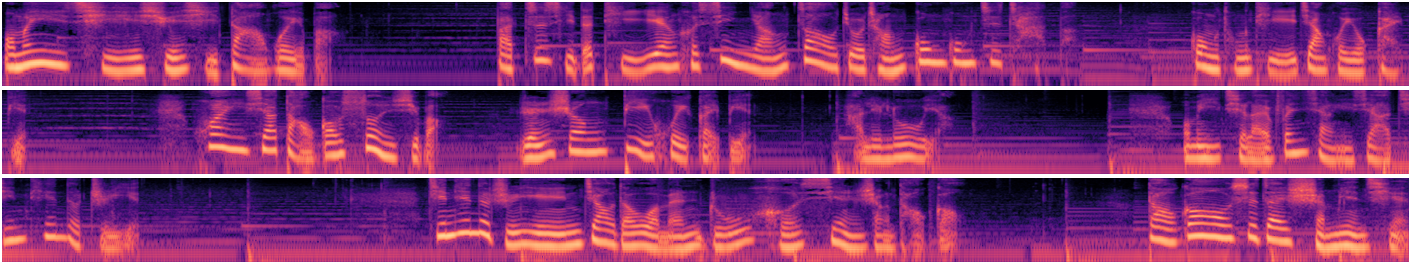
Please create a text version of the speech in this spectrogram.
我们一起学习大卫吧。把自己的体验和信仰造就成公共资产吧，共同体将会有改变。换一下祷告顺序吧，人生必会改变。哈利路亚！我们一起来分享一下今天的指引。今天的指引教导我们如何献上祷告。祷告是在神面前，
